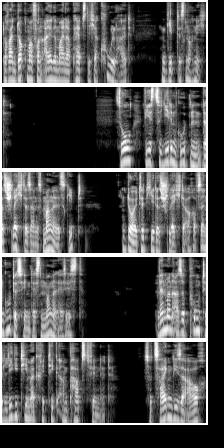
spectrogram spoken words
Doch ein Dogma von allgemeiner päpstlicher Coolheit gibt es noch nicht. So wie es zu jedem Guten das Schlechte seines Mangels gibt, deutet jedes Schlechte auch auf sein Gutes hin, dessen Mangel es ist. Wenn man also Punkte legitimer Kritik am Papst findet, so zeigen diese auch,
